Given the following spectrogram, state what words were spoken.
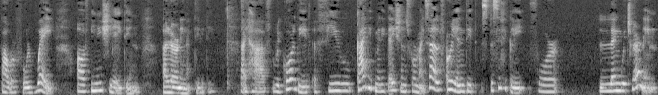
powerful way of initiating a learning activity. I have recorded a few guided meditations for myself oriented specifically for language learning.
